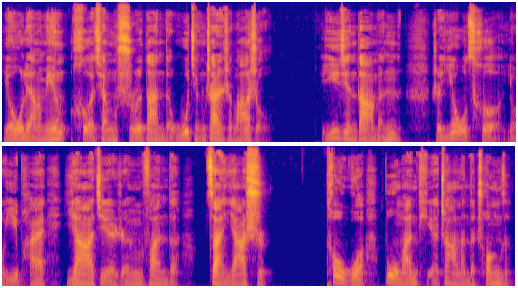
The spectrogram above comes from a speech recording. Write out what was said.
有两名荷枪实弹的武警战士把守。一进大门，这右侧有一排押解人犯的暂押室，透过布满铁栅栏的窗子。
